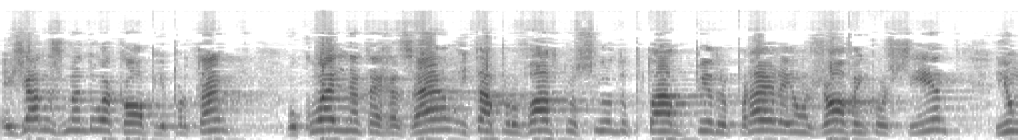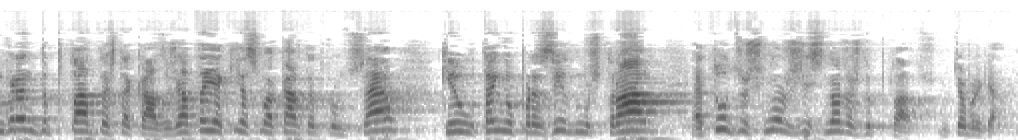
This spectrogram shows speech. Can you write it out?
e já nos mandou a cópia. Portanto, o Coelho não tem razão e está provado que o senhor deputado Pedro Pereira é um jovem consciente e um grande deputado desta Casa. Já tem aqui a sua carta de condução, que eu tenho o prazer de mostrar a todos os senhores e senhoras deputados. Muito obrigado.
